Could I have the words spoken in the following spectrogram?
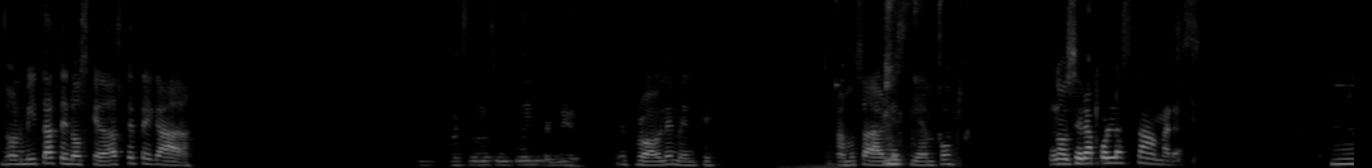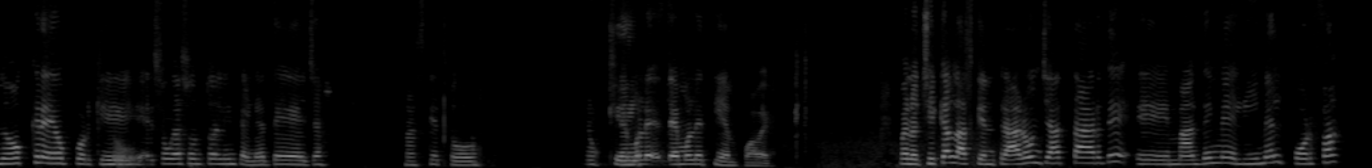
Normita, te nos quedaste pegada. Sí, puede ser un asunto de internet. Eh, probablemente. Vamos a darle tiempo. No será por las cámaras. No creo porque es un asunto del internet de ella, más que todo. Okay. Démosle, tiempo, a ver. Bueno, chicas, las que entraron ya tarde, eh, mándenme el email, porfa,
